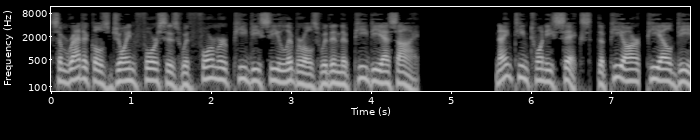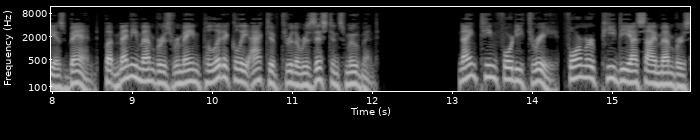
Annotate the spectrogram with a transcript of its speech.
some radicals join forces with former PDC liberals within the PDSI. 1926, the PR, PLD is banned, but many members remain politically active through the resistance movement. 1943, former PDSI members,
